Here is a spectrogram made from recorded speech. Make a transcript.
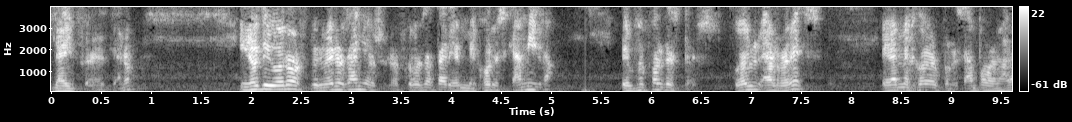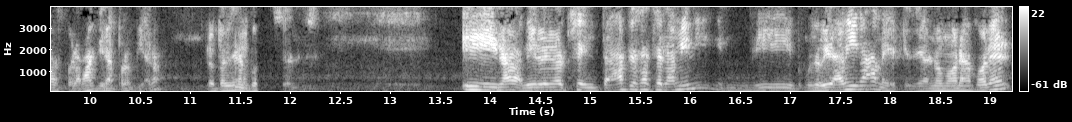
la diferencia, ¿no? Y no te digo, no, los primeros años los juegos de Atari eran mejores que Amiga, pero fue al después, fue al, revés. Eran mejores porque estaban programados por la máquina propia, ¿no? Los otros eran conexiones. Y nada, vi en el 80, antes hacer la mini, vi, pues vi la amiga, me quedé enamorado con él.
